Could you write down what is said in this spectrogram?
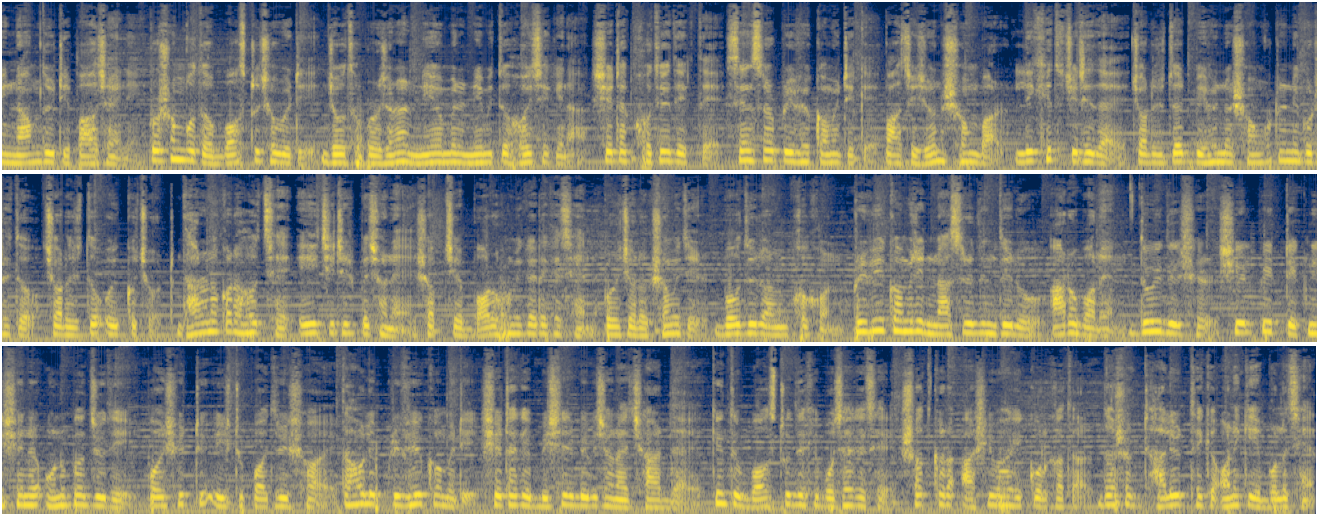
এই নাম দুইটি পাওয়া যায়নি। প্রসঙ্গত বস্ট ছবিটি যৌথ প্রযোজনার নিয়মের নিমিত হয়েছে কিনা সেটা খতিয়ে দেখতে সেন্সর প্রিভিউ কমিটিকে পাঁচই জুন সোমবার লিখিত চিঠি দেয় চলচ্চিত্রের বিভিন্ন সংগঠনে গঠিত চলচ্চিত্র ঐক্যজোট। ধারণা করা হচ্ছে এই চিঠির পেছনে সবচেয়ে বড় ভূমিকা রেখেছেন পরিচালক সমিতির বদিউল আলম খোকন। প্রিভিউ কমিটির নাসিরুদ্দিন দিলু আরও বলেন, দুই দেশের শিল্পী টেকনিশিয়ানের অনুপাত যদি পঁয়ষট্টি ইস্টু পঁয়ত্রিশ হয়, তাহলে প্রিভিউ কমিটি সেটাকে বিশেষ বিবেচনায় ছাড় দেয়। কিন্তু বস্তু দেখে বোঝা গেছে, শতকরা আশি ভাগই কলকাতার দর্শক ঢালিউড থেকে অনেকেই বলেছেন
